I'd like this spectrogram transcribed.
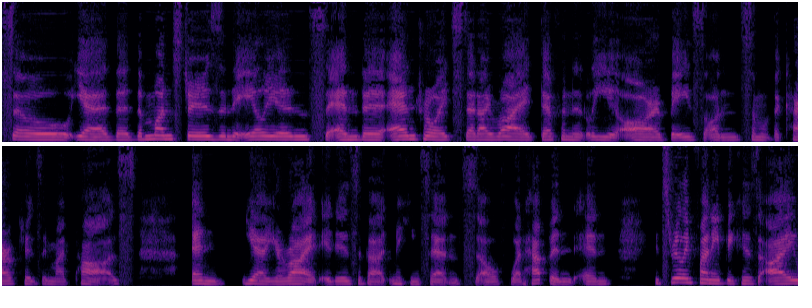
So yeah, the, the monsters and the aliens and the androids that I write definitely are based on some of the characters in my past and yeah, you're right. It is about making sense of what happened. And it's really funny because I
